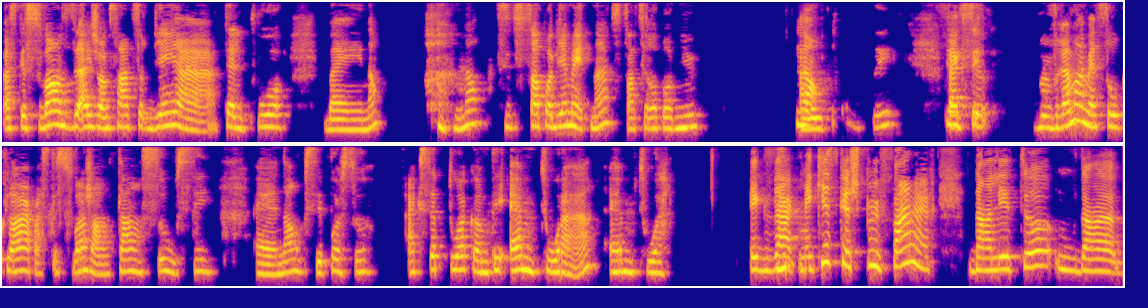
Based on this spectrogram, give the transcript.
Parce que souvent, on se dit, je vais me sentir bien à tel poids. Ben non. non. Si tu te sens pas bien maintenant, tu te sentiras pas mieux. Non. Fait que c'est, je veux vraiment mettre ça au clair parce que souvent j'entends ça aussi. Euh, non, puis c'est pas ça. Accepte-toi comme tu es, aime-toi, hein? Aime-toi. Exact. Mais qu'est-ce que je peux faire dans l'état ou dans,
